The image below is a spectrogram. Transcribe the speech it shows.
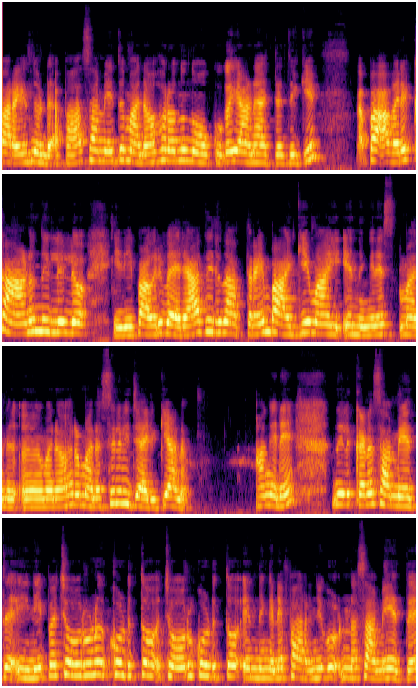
പറയുന്നുണ്ട്. അപ്പോൾ ആ സമയത്ത് മനോഹർ ഒന്ന് നോക്കുകയാണ് അറ്റത്തേക്ക്. അപ്പൊ അവരെ കാണുന്നില്ലല്ലോ. ഇനിയിപ്പോ അവർ വരാതിരുന്ന അത്രയും ഭാഗ്യമായി എന്നിങ്ങനെ മനോഹർ മനസ്സിൽ വിചാരിക്കുകയാണ്. അങ്ങനെ നിൽക്കണ സമയത്ത് ഇനിയിപ്പോൾ ചോറൂണ് കൊടുത്തോ ചോറ് കൊടുത്തോ എന്നിങ്ങനെ പറഞ്ഞു കൊടുക്കുന്ന സമയത്ത്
